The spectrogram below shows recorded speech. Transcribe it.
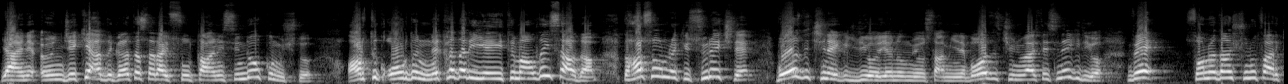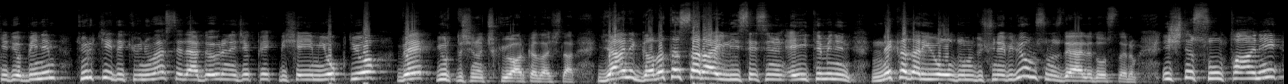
yani önceki adı Galatasaray Sultanisi'nde okumuştu. Artık orada ne kadar iyi eğitim aldıysa adam daha sonraki süreçte Boğaziçi'ne gidiyor yanılmıyorsam yine. Boğaziçi Üniversitesi'ne gidiyor ve sonradan şunu fark ediyor. Benim Türkiye'deki üniversitelerde öğrenecek pek bir şeyim yok diyor ve yurt dışına çıkıyor arkadaşlar. Yani Galatasaray Lisesi'nin eğitiminin ne kadar iyi olduğunu düşünebiliyor musunuz değerli dostlarım? İşte Sultani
